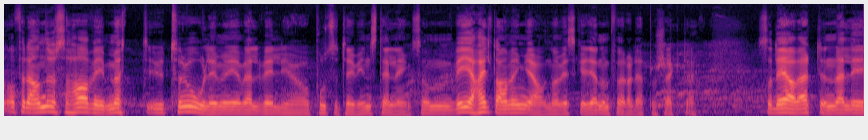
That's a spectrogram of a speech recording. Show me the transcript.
Og for det andre så har vi møtt utrolig mye velvilje og positiv innstilling, som vi er helt avhengig av når vi skal gjennomføre det prosjektet. Så det har vært en veldig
